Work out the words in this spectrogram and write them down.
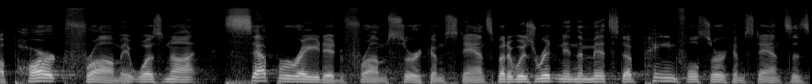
apart from, it was not separated from circumstance, but it was written in the midst of painful circumstances.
